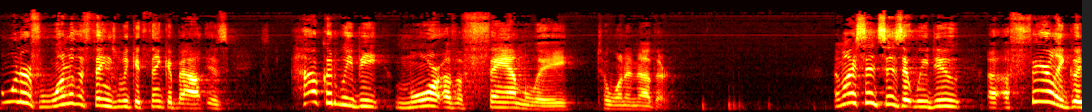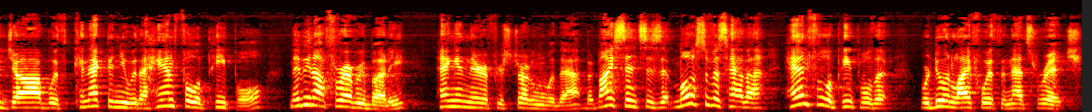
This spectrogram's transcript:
I wonder if one of the things we could think about is how could we be more of a family to one another? And my sense is that we do a fairly good job with connecting you with a handful of people, maybe not for everybody. Hang in there if you're struggling with that. But my sense is that most of us have a handful of people that we're doing life with, and that's rich.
